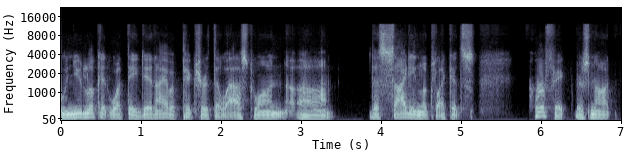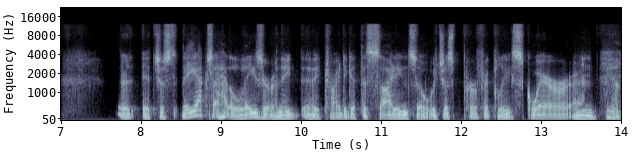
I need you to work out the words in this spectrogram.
when you look at what they did, I have a picture at the last one. Um, the siding looks like it's perfect. There's not, there, it just, they actually had a laser and they, they tried to get the siding so it was just perfectly square and, Yeah.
